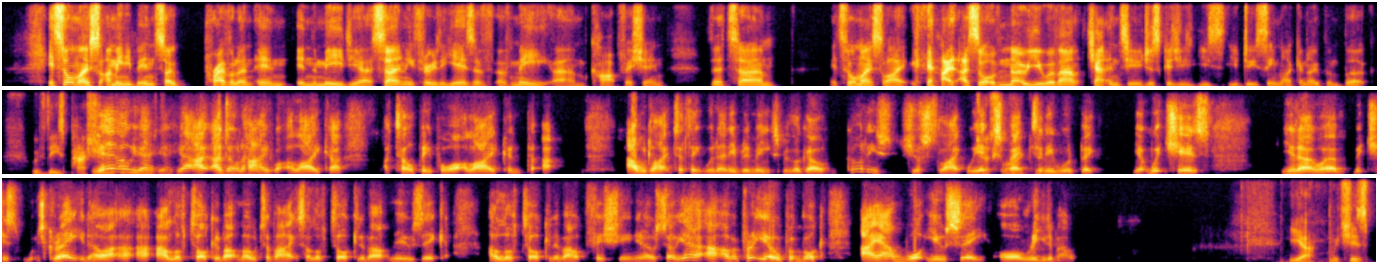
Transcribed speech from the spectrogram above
it's almost. I mean, you've been so prevalent in in the media, certainly through the years of of me um, carp fishing, that um, it's almost like I, I sort of know you without chatting to you, just because you, you you do seem like an open book with these passions. Yeah, oh yeah, yeah, yeah. I, I don't hide what I like. I, I tell people what I like, and I, I would like to think when anybody meets me, they'll go, "God, he's just like we Just expected it. he would be." Yeah, which is, you know, um, which is which is great. You know, I, I I love talking about motorbikes. I love talking about music. I love talking about fishing. You know, so yeah, I, I'm a pretty open book. I am what you see or read about. Yeah, which is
